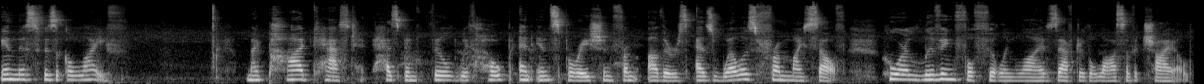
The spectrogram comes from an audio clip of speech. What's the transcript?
in this physical life. My podcast has been filled with hope and inspiration from others as well as from myself who are living fulfilling lives after the loss of a child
